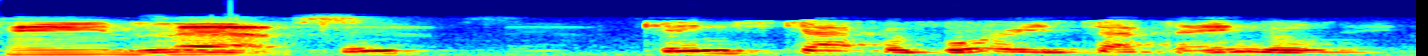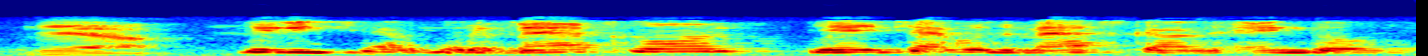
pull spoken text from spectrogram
Kane Mm. taps. Kane's tapped before. He's tapped Angle. Yeah. Did he tap with a mask on? Yeah, he tapped with a mask on Angle.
